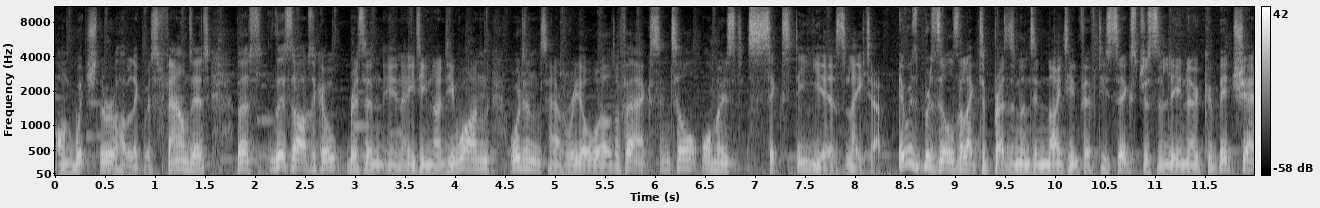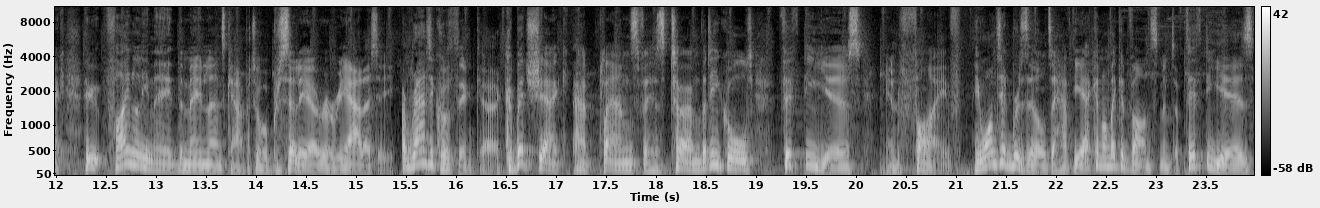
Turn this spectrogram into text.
on which the republic was founded, but this article, written in 1891, wouldn't have real-world effects until almost 60 years later. It was Brazil's elected president in 1956, Juscelino Kubitschek, who finally made the mainland's capital, Brasilia, a reality. A radical thinker, Kubitschek had plans for his term that he called 50 years in 5. He wanted Brazil to have the economic advancement of 50 years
